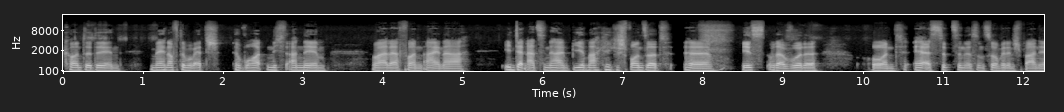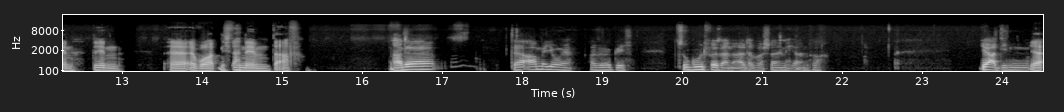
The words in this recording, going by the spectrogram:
konnte den Man of the Match Award nicht annehmen, weil er von einer internationalen Biermarke gesponsert äh, ist oder wurde und er erst 17 ist und somit in Spanien den äh, Award nicht annehmen darf. Na, der, der arme Junge. Also wirklich zu gut für sein Alter wahrscheinlich einfach. Ja, die. Ja.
